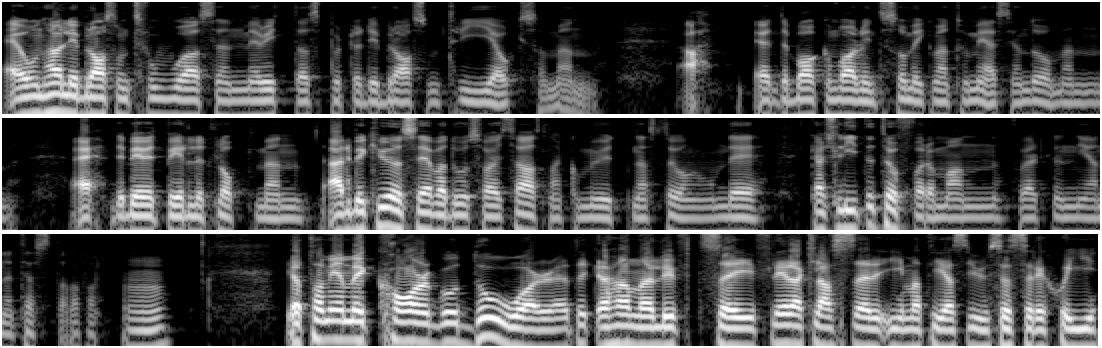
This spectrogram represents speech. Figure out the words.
eh, hon höll ju bra som tvåa, sen Merita spurtade ju bra som trea också, men ja, jag vet inte, bakom var det inte så mycket man tog med sig ändå, men eh, det blev ett billigt lopp. Men eh, det blir kul att se vad Dosvaj Sasna kommer ut nästa gång, om det är kanske lite tuffare, om man får verkligen ge henne testa i alla fall. Mm. Jag tar med mig Cargo Door. Jag tycker han har lyft sig flera klasser i Mattias Ljuses regi.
